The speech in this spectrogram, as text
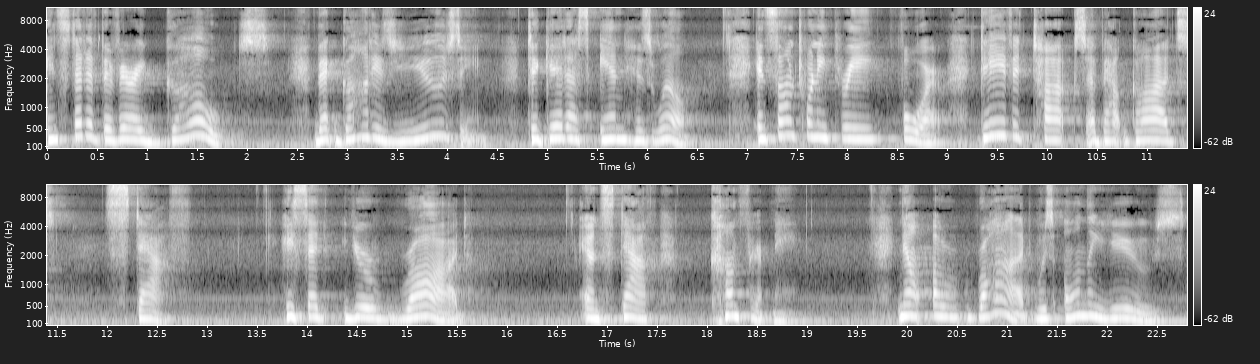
instead of the very goads that God is using to get us in his will. In Psalm 23 4, David talks about God's staff. He said, Your rod and staff comfort me. Now, a rod was only used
